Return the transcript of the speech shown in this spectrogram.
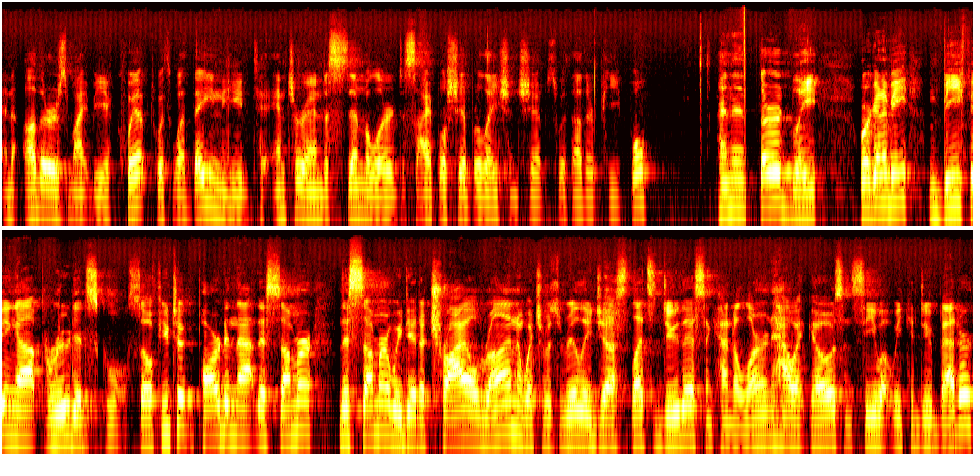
and others might be equipped with what they need to enter into similar discipleship relationships with other people. And then, thirdly, we're going to be beefing up Rooted School. So, if you took part in that this summer, this summer we did a trial run, which was really just let's do this and kind of learn how it goes and see what we can do better.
